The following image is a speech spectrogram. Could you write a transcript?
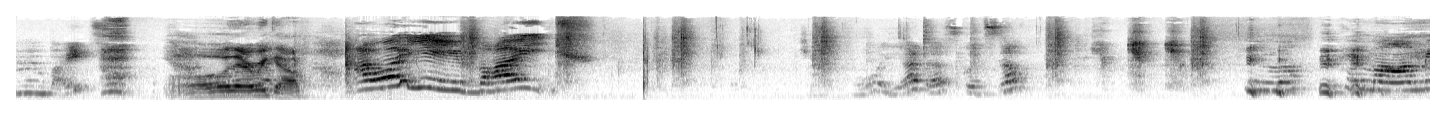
Mm, bites? oh, there we go. I want to bite. Oh, yeah, that's good stuff.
